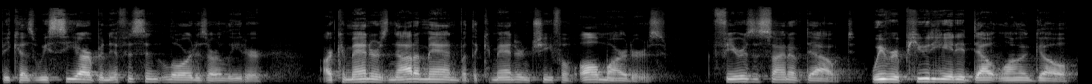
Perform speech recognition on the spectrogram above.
because we see our beneficent Lord as our leader. Our commander is not a man, but the commander in chief of all martyrs. Fear is a sign of doubt. We repudiated doubt long ago.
